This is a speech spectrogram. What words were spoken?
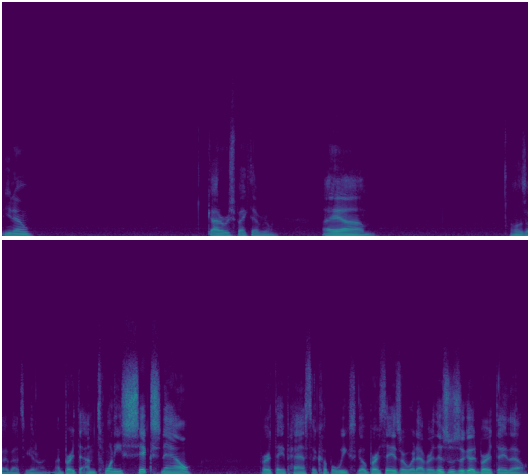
You know? Gotta respect everyone. I, um, what was I about to get on? My birthday. I'm 26 now. Birthday passed a couple weeks ago. Birthdays or whatever. This was a good birthday, though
